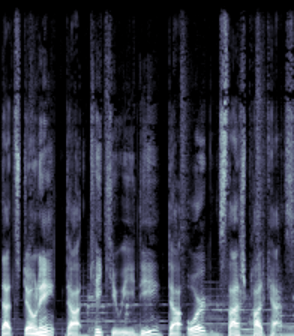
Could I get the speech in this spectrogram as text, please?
That's donate.kqed.org slash podcast.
